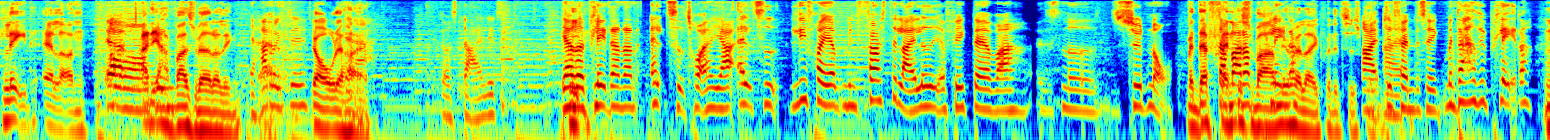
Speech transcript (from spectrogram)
plate-alderen. Ja. Ej, det har faktisk været der længe. Ja, har du ikke det? Jo, det har jeg. Det er også dejligt. Jeg har været plæneren altid, tror jeg. Jeg har altid, lige fra jeg, min første lejlighed, jeg fik, da jeg var øh, sådan noget 17 år. Men der var fandtes der varme jo heller ikke på det tidspunkt. Nej, det fandtes ikke. Men der havde vi plæter, mm.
